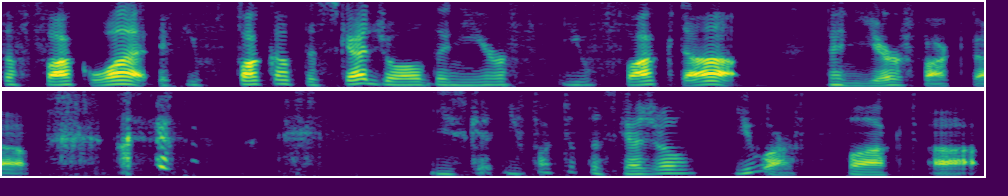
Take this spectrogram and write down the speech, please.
the fuck what? If you fuck up the schedule, then you're you fucked up. Then you're fucked up. you you fucked up the schedule. You are fucked up.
